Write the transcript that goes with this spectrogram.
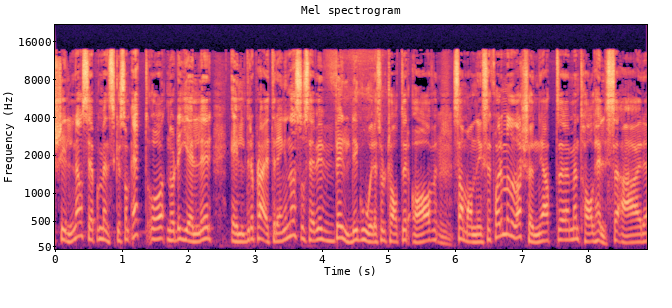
skillene og se på mennesket som ett. Og når det gjelder eldre pleietrengende, så ser vi veldig gode resultater av mm. Samhandlingsreformen, og da skjønner jeg at uh, mental helse er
